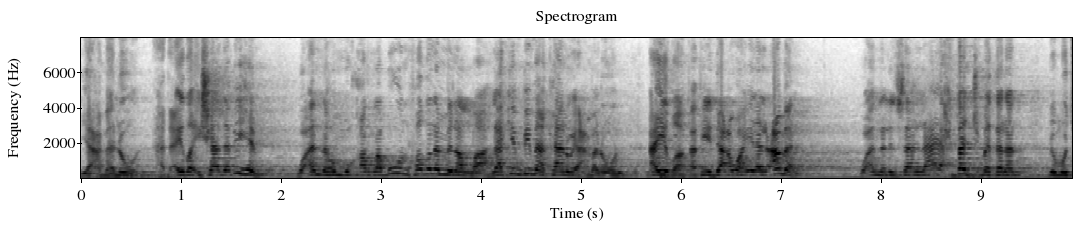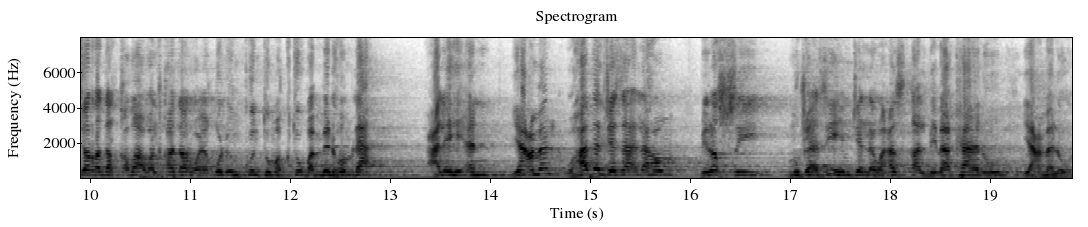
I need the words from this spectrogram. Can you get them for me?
يعملون. هذا أيضا إشادة بهم وأنهم مقربون فضلا من الله لكن بما كانوا يعملون أيضا. ففي دعوة إلى العمل وأن الإنسان لا يحتج مثلا بمجرد القضاء والقدر ويقول إن كنت مكتوبا منهم لا. عليه أن يعمل وهذا الجزاء لهم بنص مجازيهم جل وعز قال بما كانوا يعملون.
